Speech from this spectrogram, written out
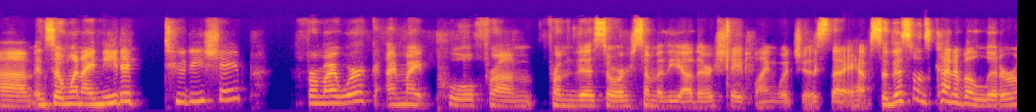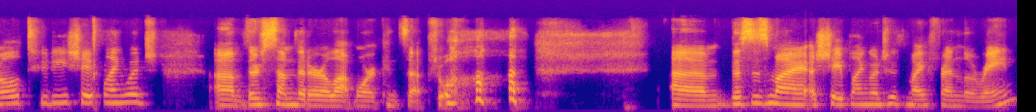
Um, and so when I need a 2D shape for my work, I might pull from from this or some of the other shape languages that I have. So this one's kind of a literal 2D shape language. Um, there's some that are a lot more conceptual. Um, this is my a shape language with my friend Lorraine.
